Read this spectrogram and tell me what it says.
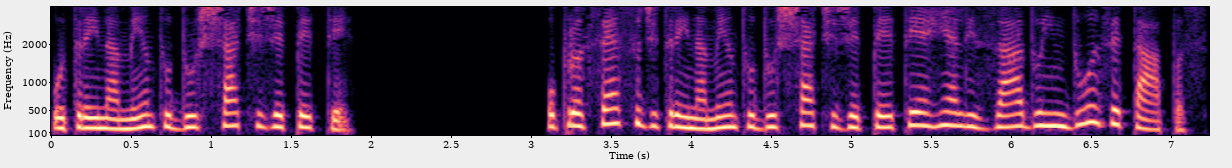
O treinamento do ChatGPT. O processo de treinamento do ChatGPT é realizado em duas etapas:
